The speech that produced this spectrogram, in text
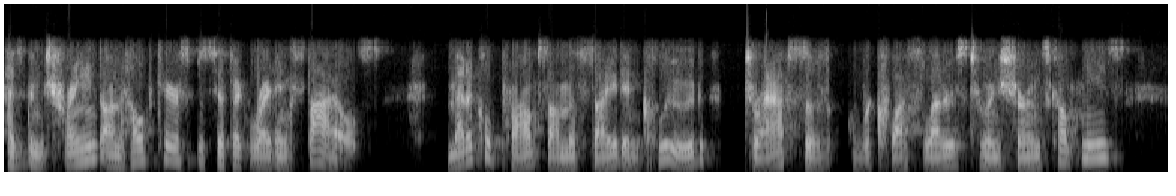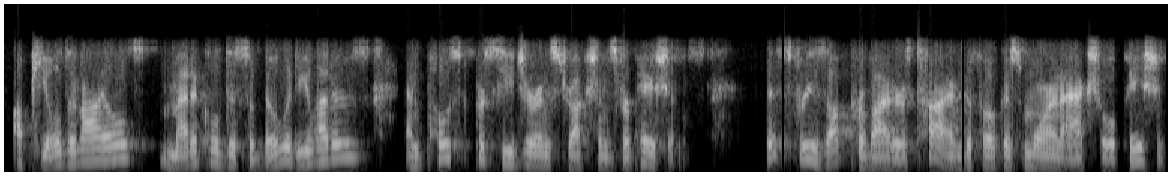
has been trained on healthcare specific writing styles. Medical prompts on the site include drafts of request letters to insurance companies, appeal denials, medical disability letters, and post procedure instructions for patients. This frees up providers' time to focus more on actual patient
